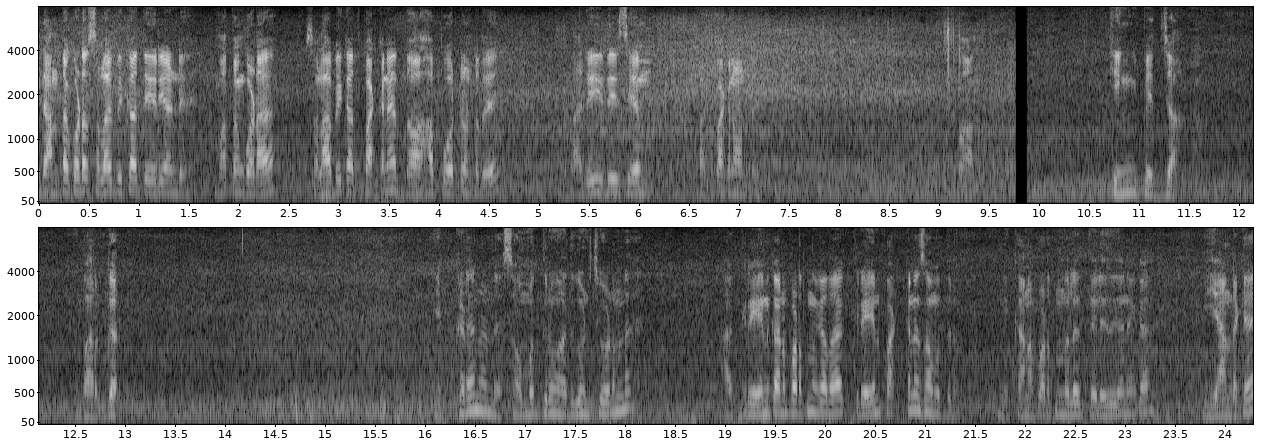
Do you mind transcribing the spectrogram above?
ఇదంతా కూడా సులాబికాత్ ఏరియా అండి. మొత్తం కూడా సులాబికాత్ పక్కనే దోహా పోర్ట్ ఉంటుంది. అది ఇది సేమ్ పక్క పక్కన ఉంటుంది. బాగుంది. King pizza burger. ఎక్కడేనండి? సముద్రం అదిగోండి చూడండి. ఆ క్రేన్ కనపడుతుంది కదా క్రేన్ పక్కనే సముద్రం. నీకు కనపడుతుందో లేదో తెలియదు కానీ ఈ ఎండకే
